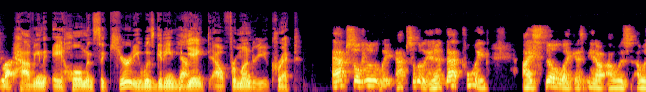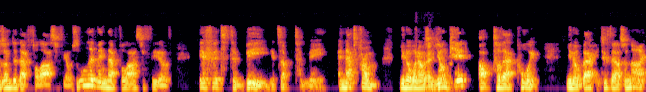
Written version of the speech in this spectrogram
right. having a home and security was getting yeah. yanked out from under you, correct? Absolutely. Absolutely. And at that point, I still like, you know, I was, I was under that philosophy. I was living that philosophy of, if it's to be, it's up to me. And that's from, you know, when I was right. a young kid up to that point, you know, back in 2009.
